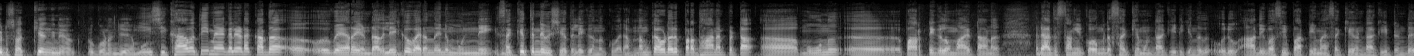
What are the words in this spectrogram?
ഒരു സഖ്യം എങ്ങനെയാണ് ഗുണം ചെയ്യാൻ ഈ ശിഖാവതി മേഖലയുടെ കഥ വേറെയുണ്ട്. അതിലേക്ക് വരുന്നതിന് മുന്നേ സഖ്യത്തിന്റെ വിഷയത്തിലേക്ക് നമുക്ക് വരാം. നമുക്ക് അവിടെ ഒരു പ്രധാനപ്പെട്ട മൂന്ന് പാർട്ടികളുമായിട്ടാണ് രാജസ്ഥാനിൽ കോൺഗ്രസ് സഖ്യം ഉണ്ടാക്കിയിരിക്കുന്നത്. ഒരു ആദിവാസി പാർട്ടിയുമായി സഖ്യം ഉണ്ടാക്കിയിട്ടുണ്ട്.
